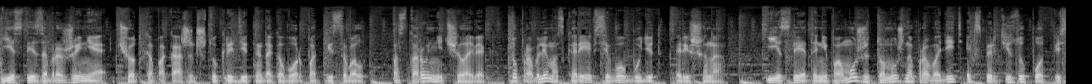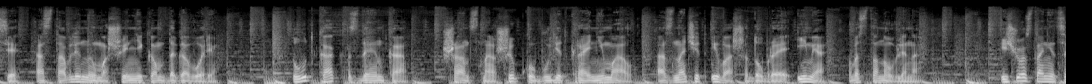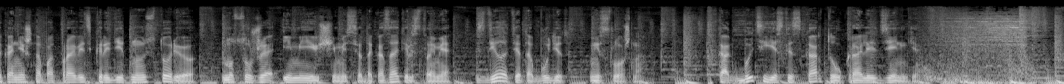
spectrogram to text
Если изображение четко покажет, что кредитный договор подписывал посторонний человек, то проблема, скорее всего, будет решена. Если это не поможет, то нужно проводить экспертизу подписи, оставленную мошенником в договоре. Тут как с ДНК. Шанс на ошибку будет крайне мал, а значит и ваше доброе имя восстановлено. Еще останется, конечно, подправить кредитную историю, но с уже имеющимися доказательствами сделать это будет несложно. Как быть, если с карты украли деньги?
